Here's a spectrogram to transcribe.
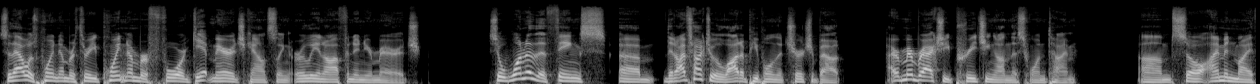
So that was point number three. Point number four get marriage counseling early and often in your marriage. So, one of the things um, that I've talked to a lot of people in the church about, I remember actually preaching on this one time. Um, so, I'm in my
